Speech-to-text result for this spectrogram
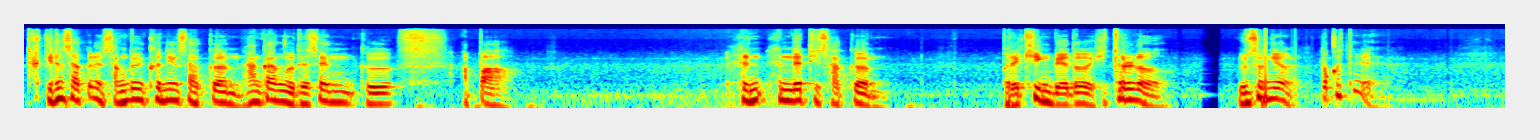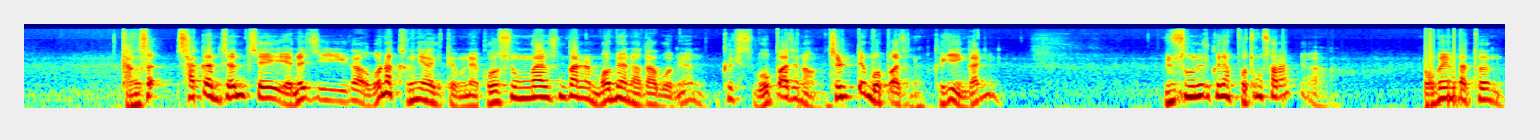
딱 이런 사건이 상동이 커닝 사건, 한강 의대생 그 아빠, 헨, 헨네티 사건, 브레이킹 배드, 히틀러, 윤석열, 똑같아. 당사, 사건 전체의 에너지가 워낙 강력하기 때문에 그 순간순간을 모면하다 보면 거기서 못 빠져나와. 절대 못 빠져나와. 그게 인간이에요. 윤석열이 그냥 보통 사람이야. 노무현 같은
